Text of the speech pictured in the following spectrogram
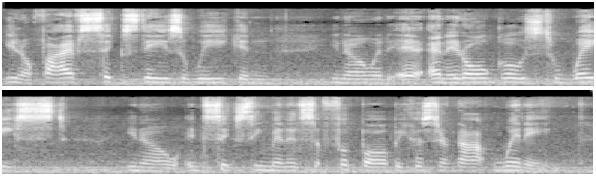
you know, five, six days a week, and you know, and, and it all goes to waste you know, in 60 minutes of football because they're not winning.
